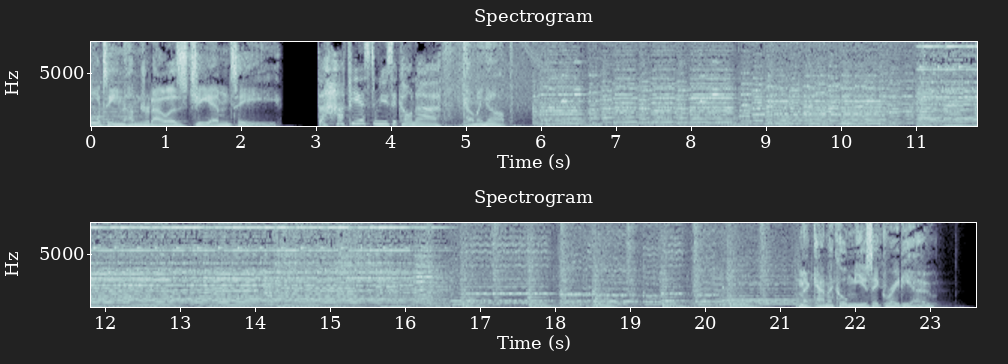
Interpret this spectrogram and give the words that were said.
1400 hours GMT. The happiest music on earth. Coming up. Mechanical Music Radio.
